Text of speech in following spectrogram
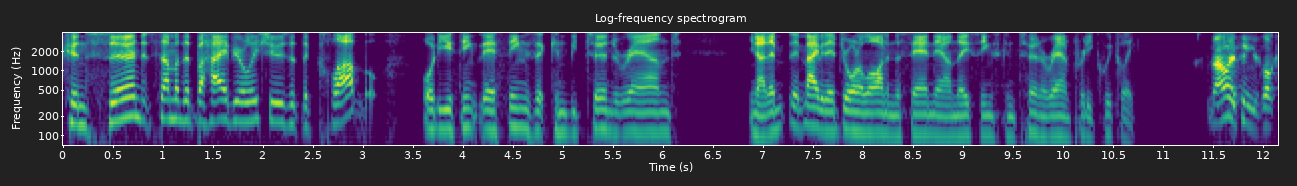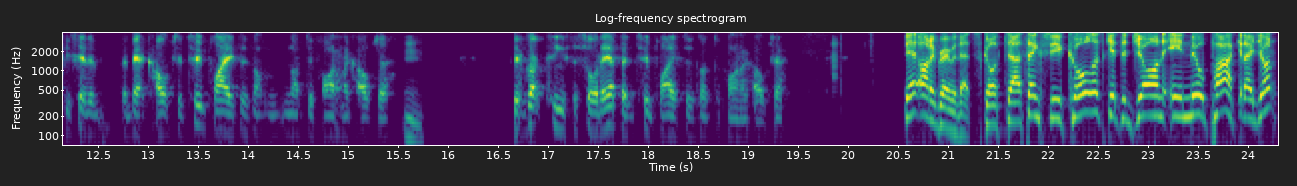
concerned at some of the behavioural issues at the club, or do you think they're things that can be turned around? You know, they, maybe they've drawn a line in the sand now, and these things can turn around pretty quickly. the only thing is, like you said about culture, two players does not not define a culture. Mm. They've got things to sort out, but two places, does not define a culture. Yeah, I'd agree with that, Scott. Uh, thanks for your call. Let's get to John in Mill Park. G'day, John.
